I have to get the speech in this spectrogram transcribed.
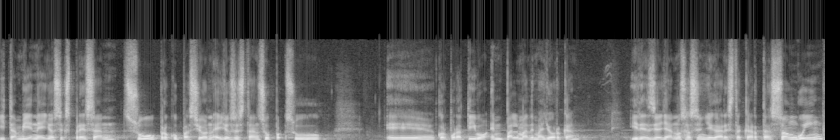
y también ellos expresan su preocupación. Ellos están su, su eh, corporativo en Palma de Mallorca y desde allá nos hacen llegar esta carta. Sunwing,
